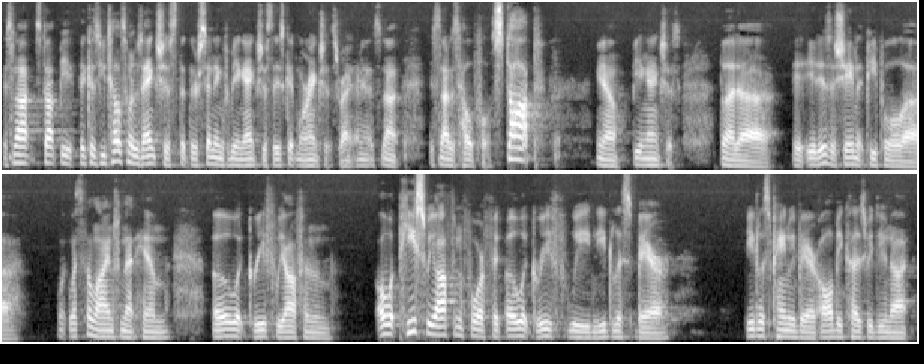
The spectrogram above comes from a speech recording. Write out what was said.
It's not stop being because you tell someone who's anxious that they're sinning for being anxious, they just get more anxious, right? I mean, it's not it's not as helpful. Stop, you know, being anxious. But uh, it, it is a shame that people. Uh, what, what's the line from that hymn? Oh, what grief we often. Oh, what peace we often forfeit. Oh, what grief we needless bear. Needless pain we bear, all because we do not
